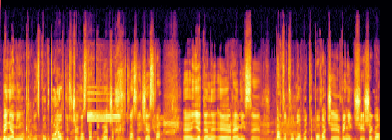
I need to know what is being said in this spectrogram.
Beniaminka. Więc punktują w tych trzech ostatnich meczach. Dwa zwycięstwa, jeden remis. Bardzo trudno wytypować wynik dzisiejszego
